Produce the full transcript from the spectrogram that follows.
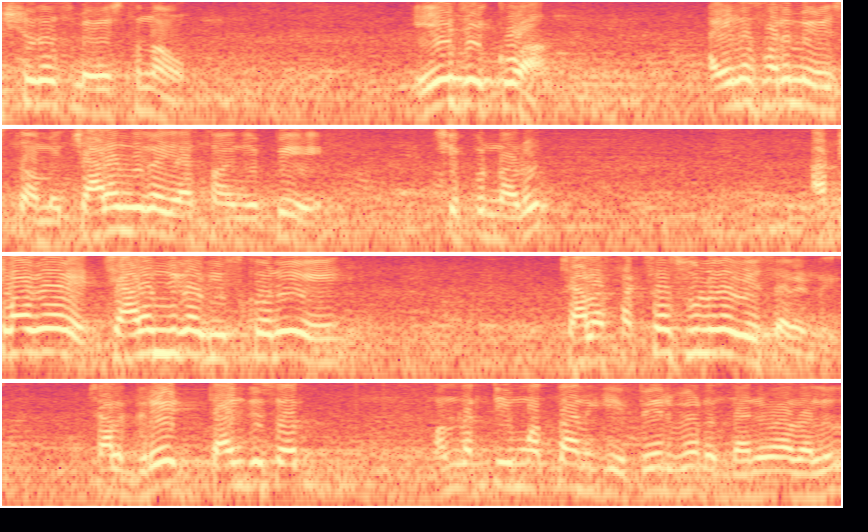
అష్యూరెన్స్ మేము ఇస్తున్నాం. ఏజ్ ఎక్కువ. అయినా సరే మేము ఇస్తాం. మేము ఛాలెంజ్గా చేస్తామని చెప్పి చెప్పున్నారు. అట్లాగే ఛాలెంజ్గా తీసుకొని చాలా సక్సెస్ఫుల్గా చేశారండి. చాలా గ్రేట్ థ్యాంక్ యూ సార్ అందరి టీం మొత్తానికి పేరు పేరు ధన్యవాదాలు.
